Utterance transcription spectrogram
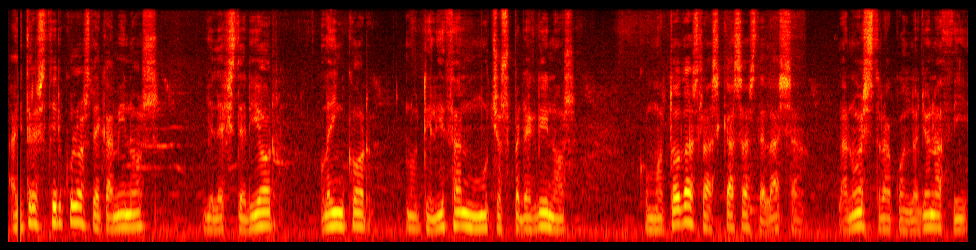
Hay tres círculos de caminos y el exterior, Lincor, lo utilizan muchos peregrinos, como todas las casas de Lasha. La nuestra, cuando yo nací,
